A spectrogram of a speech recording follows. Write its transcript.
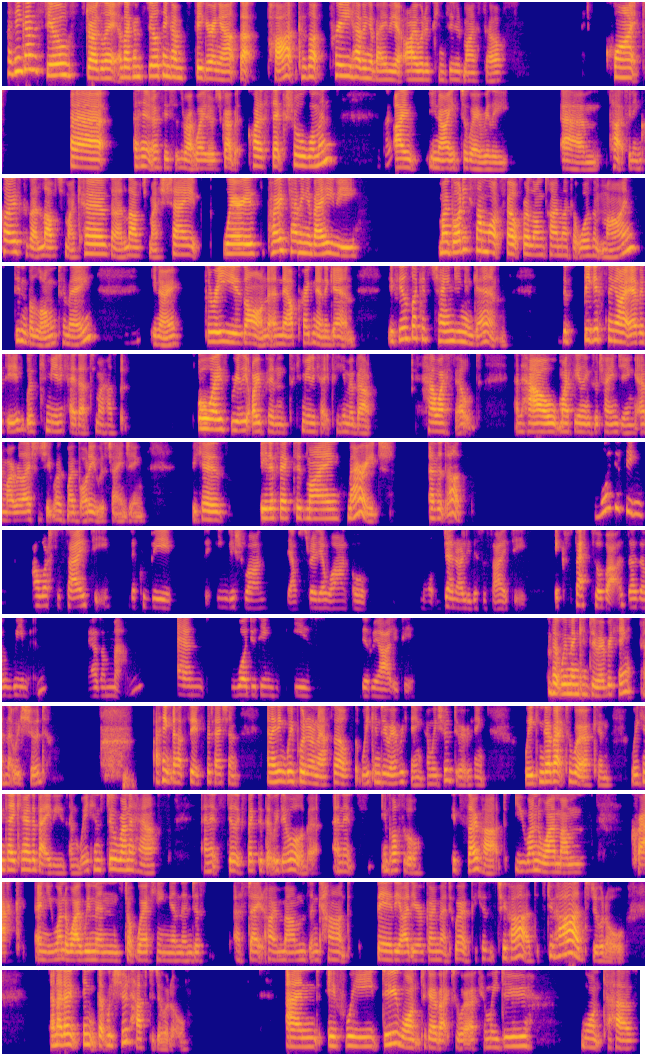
i think i'm still struggling like i'm still think i'm figuring out that part because like pre having a baby i would have considered myself quite uh i don't know if this is the right way to describe it quite a sexual woman okay. i you know i used to wear really um, tight fitting clothes because I loved my curves and I loved my shape. Whereas post having a baby, my body somewhat felt for a long time like it wasn't mine, didn't belong to me. Mm-hmm. You know, three years on and now pregnant again, it feels like it's changing again. The biggest thing I ever did was communicate that to my husband. Always really open to communicate to him about how I felt and how my feelings were changing and my relationship with my body was changing because it affected my marriage as it does. What do you think our society, that could be the English one, the Australia one, or more generally the society, expects of us as a woman, as a man, and what do you think is the reality that women can do everything and that we should. I think that's the expectation. And I think we put it on ourselves that we can do everything and we should do everything. We can go back to work and we can take care of the babies and we can still run a house and it's still expected that we do all of it. And it's impossible. It's so hard. You wonder why mums crack and you wonder why women stop working and then just are stay at home mums and can't bear the idea of going back to work because it's too hard. It's too hard to do it all. And I don't think that we should have to do it all. And if we do want to go back to work and we do want to have,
